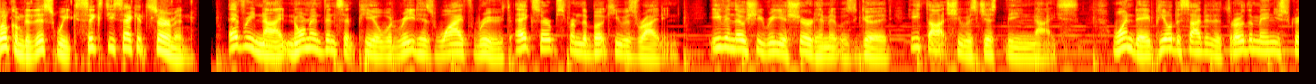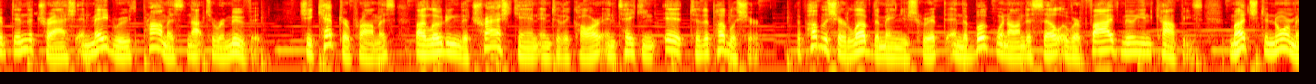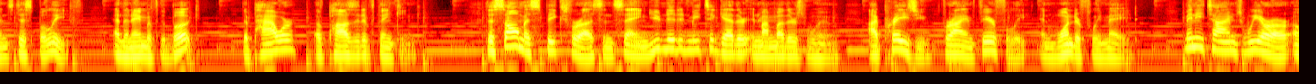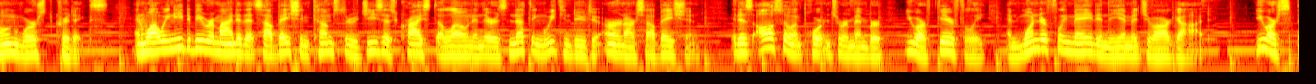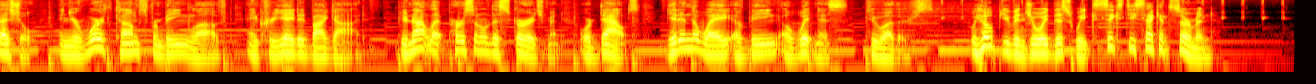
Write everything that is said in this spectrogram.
Welcome to this week's 60 second sermon. Every night, Norman Vincent Peale would read his wife Ruth excerpts from the book he was writing. Even though she reassured him it was good, he thought she was just being nice. One day, Peale decided to throw the manuscript in the trash and made Ruth promise not to remove it. She kept her promise by loading the trash can into the car and taking it to the publisher. The publisher loved the manuscript, and the book went on to sell over 5 million copies, much to Norman's disbelief. And the name of the book? The Power of Positive Thinking. The psalmist speaks for us in saying, You knitted me together in my mother's womb. I praise you, for I am fearfully and wonderfully made. Many times we are our own worst critics. And while we need to be reminded that salvation comes through Jesus Christ alone and there is nothing we can do to earn our salvation, it is also important to remember you are fearfully and wonderfully made in the image of our God. You are special, and your worth comes from being loved and created by God. Do not let personal discouragement or doubts get in the way of being a witness to others. We hope you've enjoyed this week's 60 second sermon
